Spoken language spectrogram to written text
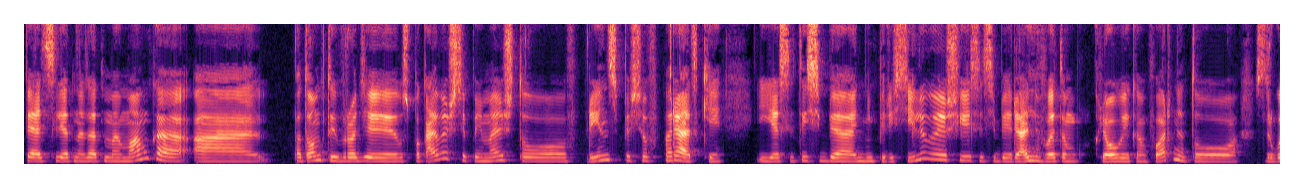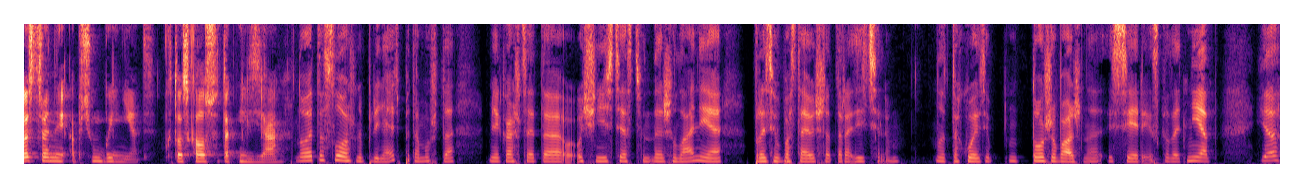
пять лет назад моя мамка, а потом ты вроде успокаиваешься, понимаешь, что в принципе все в порядке. И если ты себя не пересиливаешь, если тебе реально в этом клево и комфортно, то, с другой стороны, а почему бы и нет? Кто сказал, что так нельзя? Но это сложно принять, потому что, мне кажется, это очень естественное желание противопоставить что-то родителям. Ну, это такое, типа, тоже важно из серии сказать, нет, я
